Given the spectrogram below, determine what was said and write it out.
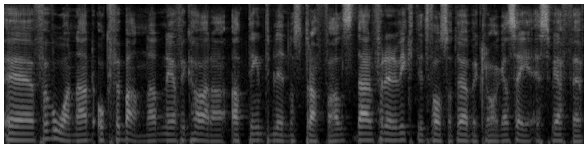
eh, förvånad och förbannad när jag fick höra att det inte blir något straff alls. Därför är det viktigt för oss att överklaga, säger SVFF eh,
